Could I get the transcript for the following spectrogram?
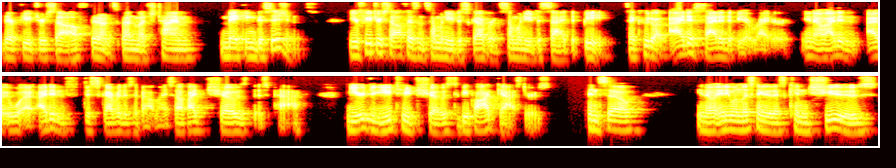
their future self. They don't spend much time making decisions. Your future self isn't someone you discover. It's someone you decide to be. It's like, who do I, I decided to be a writer. You know, I didn't, I, I didn't discover this about myself. I chose this path. You, you two chose to be podcasters. And so, you know, anyone listening to this can choose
